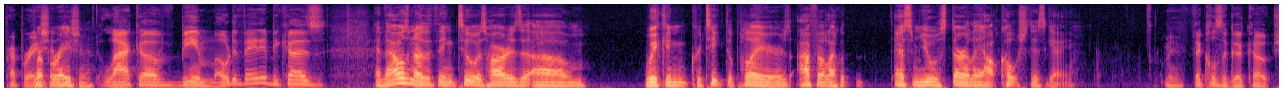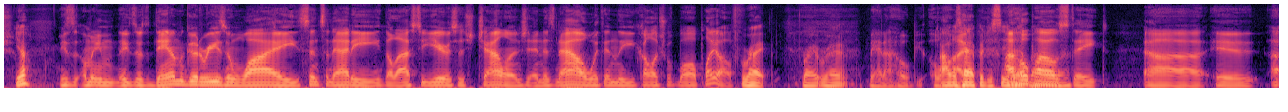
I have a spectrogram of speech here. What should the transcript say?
preparation, Preparation. lack of being motivated because. And that was another thing too. As hard as um, we can critique the players, I feel like SMU was thoroughly outcoached this game. I mean, Fickell's a good coach. Yeah. He's, I mean, there's a damn good reason why Cincinnati the last two years has challenged and is now within the college football playoff. Right. Right. Right. Man, I hope you. I was happy to see I hope Ohio. State uh, is uh,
